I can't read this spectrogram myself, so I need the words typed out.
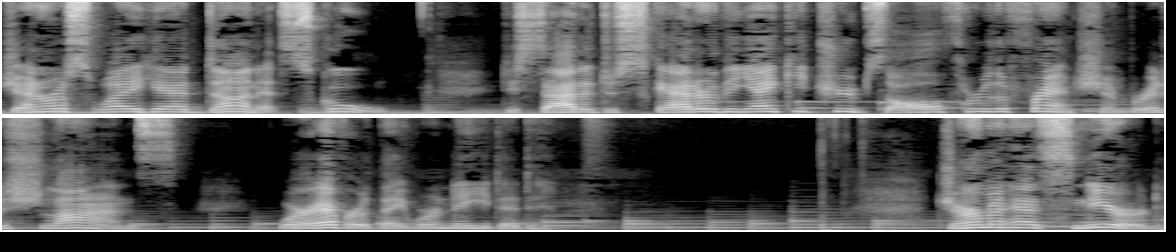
generous way he had done at school, decided to scatter the Yankee troops all through the French and British lines, wherever they were needed. German had sneered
